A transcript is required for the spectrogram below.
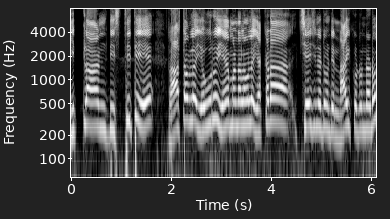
ఇట్లాంటి స్థితి రాష్ట్రంలో ఎవరు ఏ మండలంలో ఎక్కడ చేసినటువంటి నాయకుడు ఉన్నాడో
